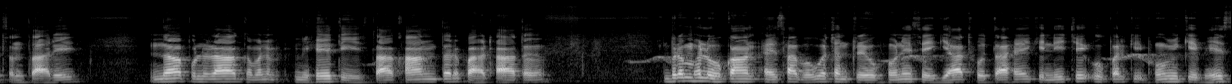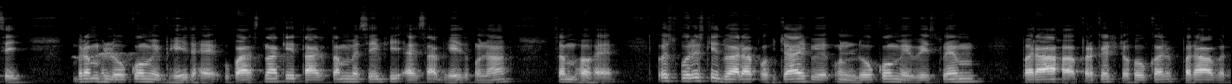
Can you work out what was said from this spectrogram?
संसारे। न पुनरागमन पुनरागमनमिहेति शाखान्तरपाठात् ब्रह्मलोकान ऐसा बहुवचन प्रयोग होने से ज्ञात होता है कि नीचे ऊपर की भूमि के भेद से ब्रह्मलोकों में भेद है। उपासना के तारतम्य से भी ऐसा भेद होना संभव है। उस पुरुष के द्वारा पहुँचाए हुए उन लोकों में वे स्वयं पराह प्रकृष्ट होकर परावत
